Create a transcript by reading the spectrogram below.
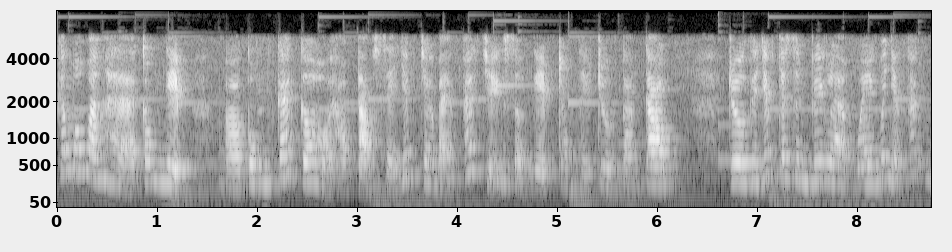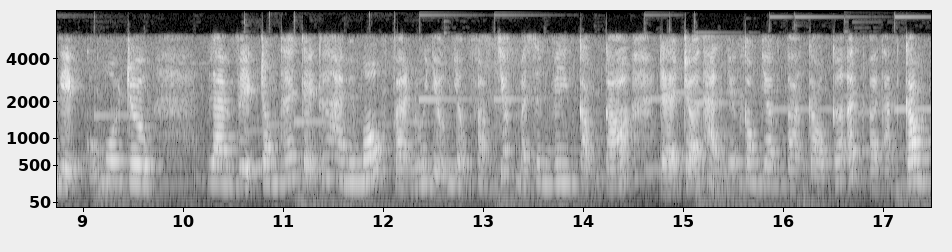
Các mối quan hệ công nghiệp ờ, cùng các cơ hội học tập sẽ giúp cho bạn phát triển sự nghiệp trong thị trường toàn cầu. Trường thì giúp cho sinh viên làm quen với những khắc nghiệt của môi trường, làm việc trong thế kỷ thứ 21 và nuôi dưỡng những phẩm chất mà sinh viên cần có để trở thành những công dân toàn cầu có ích và thành công.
